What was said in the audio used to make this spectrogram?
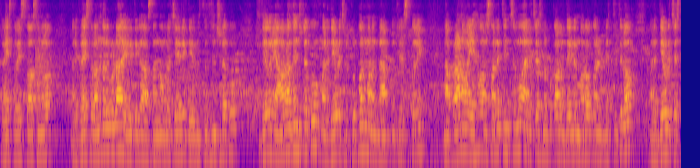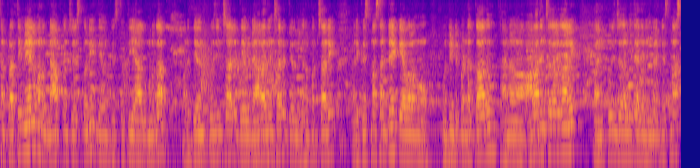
క్రైస్తవ విశ్వాసంలో మరి క్రైస్తవులందరూ కూడా ఈ రీతిగా సంఘంలో చేరి దేవుని స్థుతించటకు దేవుని ఆరాధించుటకు మరి దేవుడు ఇచ్చిన కృపను మనం జ్ఞాపకం చేసుకొని నా ప్రాణం యహోను సన్నిధించము ఆయన చేసిన ఉపకారం దేన్ని మరొకరి స్థితిలో? మరి దేవుడు చేసిన ప్రతి మేలు మనం జ్ఞాపకం చేసుకొని దేవునికి స్థుతి యాగములుగా మరి దేవుని పూజించాలి దేవుని ఆరాధించాలి దేవుని గనపరచాలి మరి క్రిస్మస్ అంటే కేవలము ఒంటింటి పండుగ కాదు. ఆయన ఆరాధించగలగాలి ఆయన పూజించగలిగితే అది నిజమైన క్రిస్మస్.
